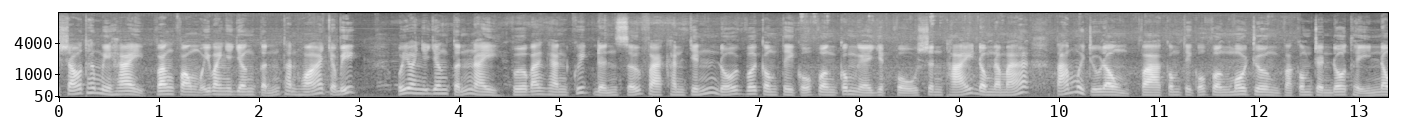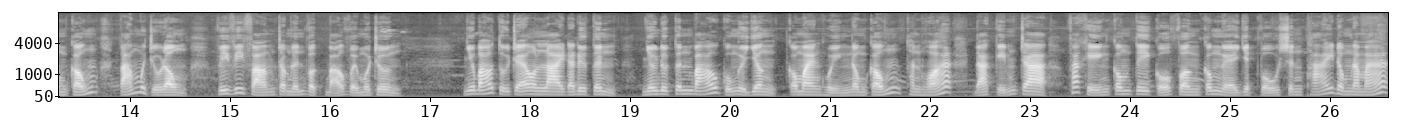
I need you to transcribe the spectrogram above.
6 tháng 12, Văn phòng Ủy ban Nhân dân tỉnh Thanh Hóa cho biết, Ủy ban Nhân dân tỉnh này vừa ban hành quyết định xử phạt hành chính đối với công ty cổ phần công nghệ dịch vụ sinh thái Đông Nam Á 80 triệu đồng và công ty cổ phần môi trường và công trình đô thị Nông Cống 80 triệu đồng vì vi phạm trong lĩnh vực bảo vệ môi trường. Như báo Tuổi Trẻ Online đã đưa tin, nhận được tin báo của người dân, Công an huyện Nông Cống, Thanh Hóa đã kiểm tra, phát hiện công ty cổ phần công nghệ dịch vụ sinh thái Đông Nam Á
